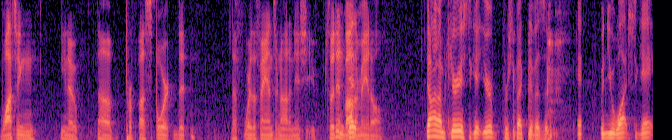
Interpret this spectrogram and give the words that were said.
watching, you know, uh, a sport that the, where the fans are not an issue. So it didn't bother yeah. me at all. John, I'm curious to get your perspective as a, when you watched the game.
